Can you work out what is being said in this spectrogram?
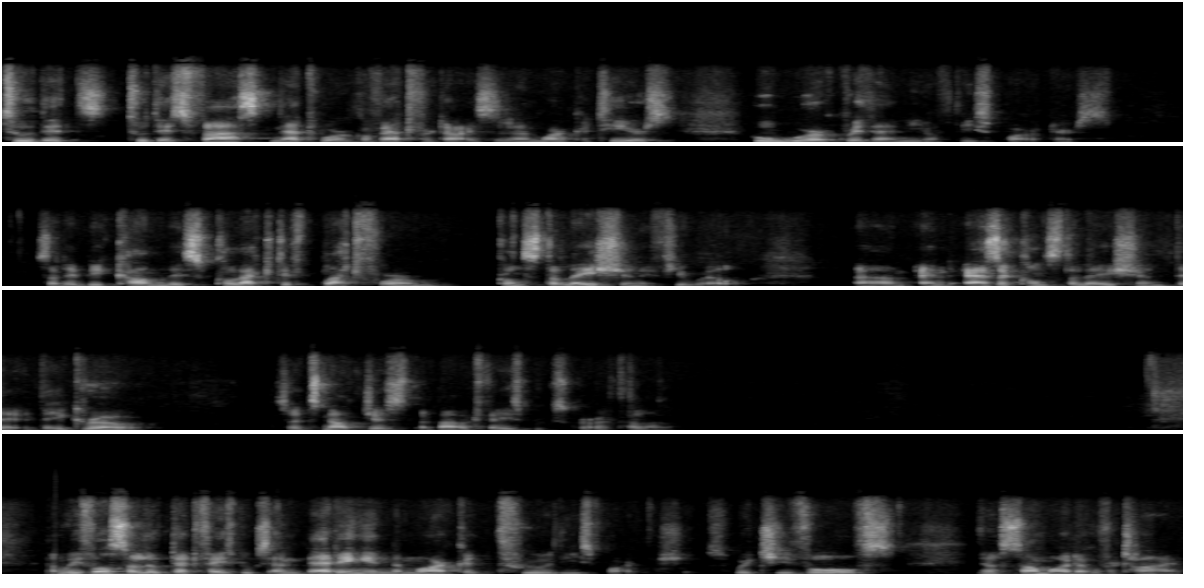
to this, to this vast network of advertisers and marketeers who work with any of these partners. So they become this collective platform constellation, if you will. Um, and as a constellation, they, they grow. So it's not just about Facebook's growth alone. And we've also looked at Facebook's embedding in the market through these partnerships, which evolves you know, somewhat over time.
